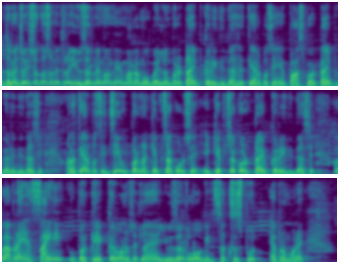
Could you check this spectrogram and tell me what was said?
તમે જોઈ શકો છો મિત્રો, યુઝરનેમાં મેં મારા મોબાઈલ નંબર ટાઈપ કરી દીધા છે. ત્યાર પછી અહીંયા પાસવર્ડ ટાઈપ કરી દીધા છે અને ત્યાર પછી જે ઉપરના કેપ્ચા કોડ છે, એ કેપ્ચા કોડ ટાઈપ કરી દીધા છે. હવે આપણે અહીંયા સાઇન ઇન ઉપર ક્લિક કરવાનું છે, એટલે અહીંયા યુઝર લોગિન સક્સેસફુલ એ પ્રમાણે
